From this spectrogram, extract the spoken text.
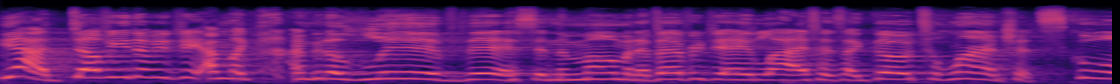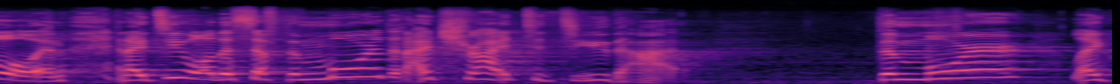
yeah, WWJD. I'm like, I'm gonna live this in the moment of everyday life as I go to lunch at school and, and I do all this stuff. The more that I tried to do that, the more like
